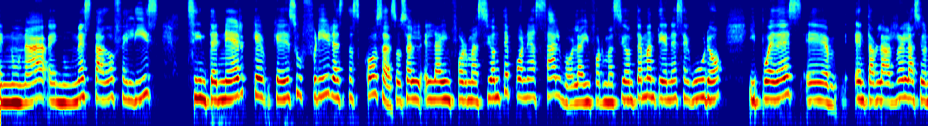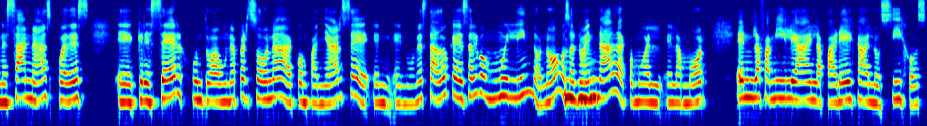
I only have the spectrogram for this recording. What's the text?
en, una, en un estado feliz sin tener que, sufrir estas cosas. O sea, la información te pone a salvo, la información te mantiene seguro y puedes eh, entablar relaciones sanas, puedes eh, crecer junto a una persona, acompañarse en, un estado que es algo muy lindo, ¿no? O sea, no hay nada como el, amor en la familia, en la pareja, en los hijos.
